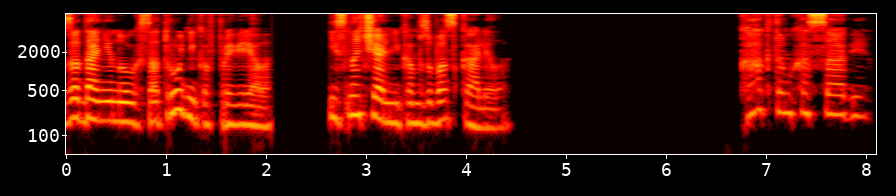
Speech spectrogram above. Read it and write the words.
задание новых сотрудников проверяла и с начальником зубоскалила. Как там Хасаби?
